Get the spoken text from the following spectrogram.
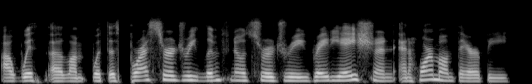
uh, with a lump, with this breast surgery, lymph node surgery, radiation, and hormone therapy.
